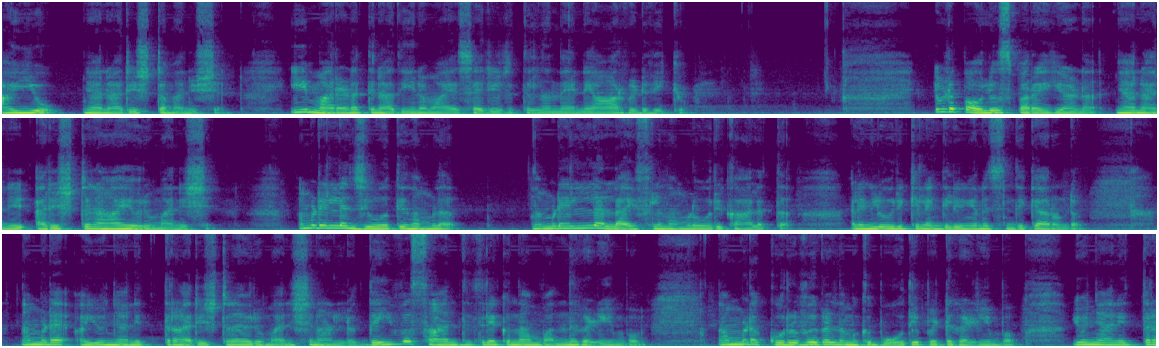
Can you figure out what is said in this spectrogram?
അയ്യോ ഞാൻ അരിഷ്ട മനുഷ്യൻ. ഈ മരണത്തിന് അധീനമായ ശരീരത്തിൽ നിന്ന് എന്നെ ആർ വിടുവിക്കും? ഇവിടെ പൗലോസ് പറയുകയാണ് ഞാൻ അനി അരിഷ്ടനായ ഒരു മനുഷ്യൻ. നമ്മുടെ എല്ലാം ജീവിതത്തിൽ നമ്മൾ നമ്മുടെ എല്ലാ ലൈഫിലും നമ്മൾ ഒരു കാലത്ത് അല്ലെങ്കിൽ ഒരിക്കലെങ്കിലും ഇങ്ങനെ ചിന്തിക്കാറുണ്ട്. നമ്മുടെ അയ്യോ ഞാൻ ഇത്ര അരിഷ്ടനായ ഒരു മനുഷ്യനാണല്ലോ. ദൈവ സാന്നിധ്യത്തിലേക്ക് നാം വന്നു കഴിയുമ്പം നമ്മുടെ കുറവുകൾ നമുക്ക് ബോധ്യപ്പെട്ട് കഴിയുമ്പം അയ്യോ ഞാൻ ഇത്ര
